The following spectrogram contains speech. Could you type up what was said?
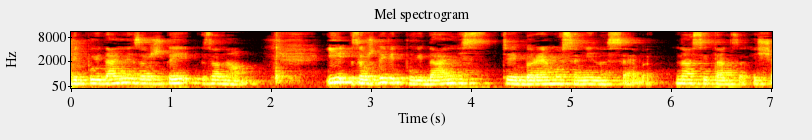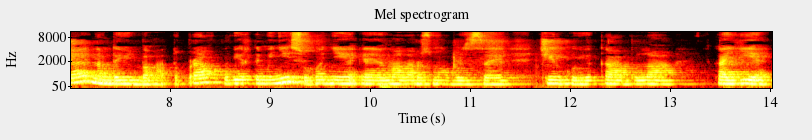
відповідальність завжди за нами. І завжди відповідальність беремо самі на себе. Нас і так захищають, нам дають багато прав. Повірте мені, сьогодні е, мала розмову з жінкою, яка була, яка є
